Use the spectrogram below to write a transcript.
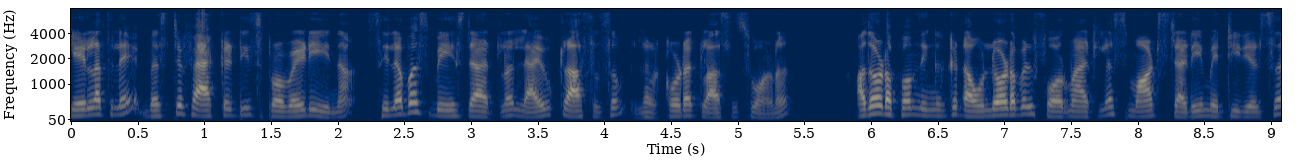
കേരളത്തിലെ ബെസ്റ്റ് ഫാക്കൽറ്റീസ് പ്രൊവൈഡ് ചെയ്യുന്ന സിലബസ് ബേസ്ഡ് ആയിട്ടുള്ള ലൈവ് ക്ലാസ്സസും റെക്കോർഡ് ക്ലാസ്സസും ആണ്. അതോടൊപ്പം നിങ്ങൾക്ക് downloadable format smart study materials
